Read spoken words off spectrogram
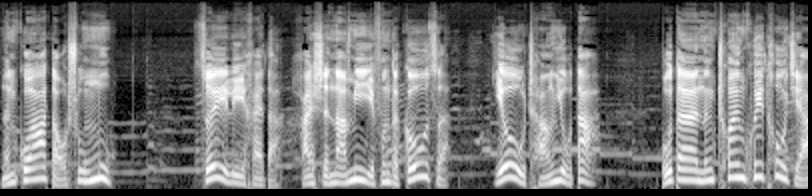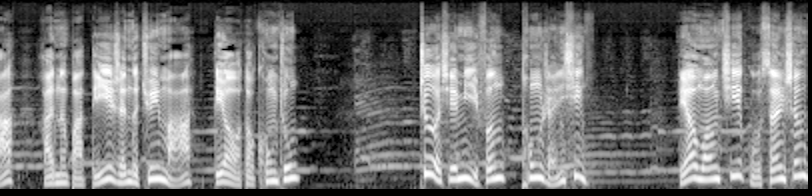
能刮倒树木。最厉害的还是那蜜蜂的钩子。又长又大，不但能穿盔透甲，还能把敌人的军马吊到空中。这些蜜蜂通人性，梁王击鼓三声，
